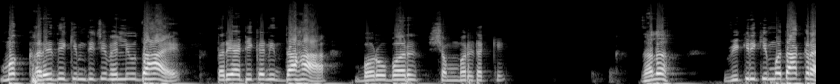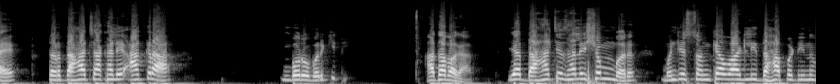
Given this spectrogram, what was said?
मग खरेदी किमतीची व्हॅल्यू दहा आहे तर या ठिकाणी दहा बरोबर शंभर टक्के. झालं? विक्री किंमत अकरा आहे तर दहाच्या खाली अकरा बरोबर किती? आता बघा या दहाचे झाले शंभर म्हणजे संख्या वाढली दहा पटीनं.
